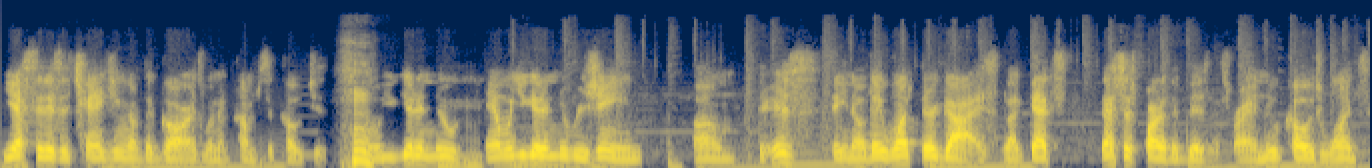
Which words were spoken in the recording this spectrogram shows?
yes, it is a changing of the guards when it comes to coaches. when you get a new, and when you get a new regime, um, there is, you know, they want their guys. Like that's that's just part of the business, right? A new coach wants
